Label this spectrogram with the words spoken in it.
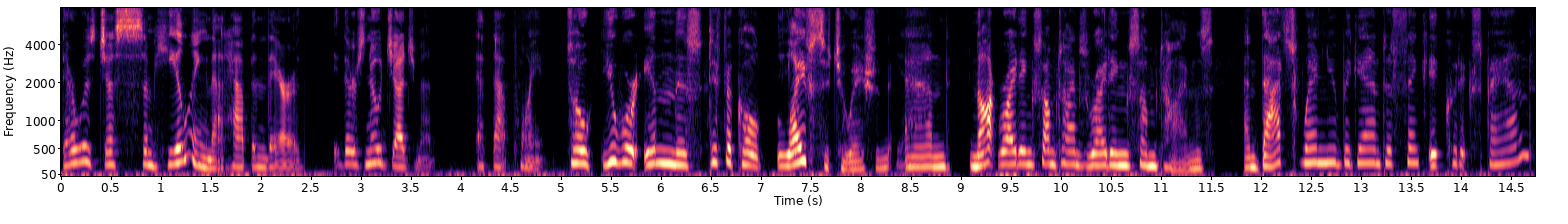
there was just some healing that happened there. There's no judgment at that point. So you were in this difficult life situation Yeah. and not writing sometimes, writing sometimes. And that's when you began to think it could expand?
